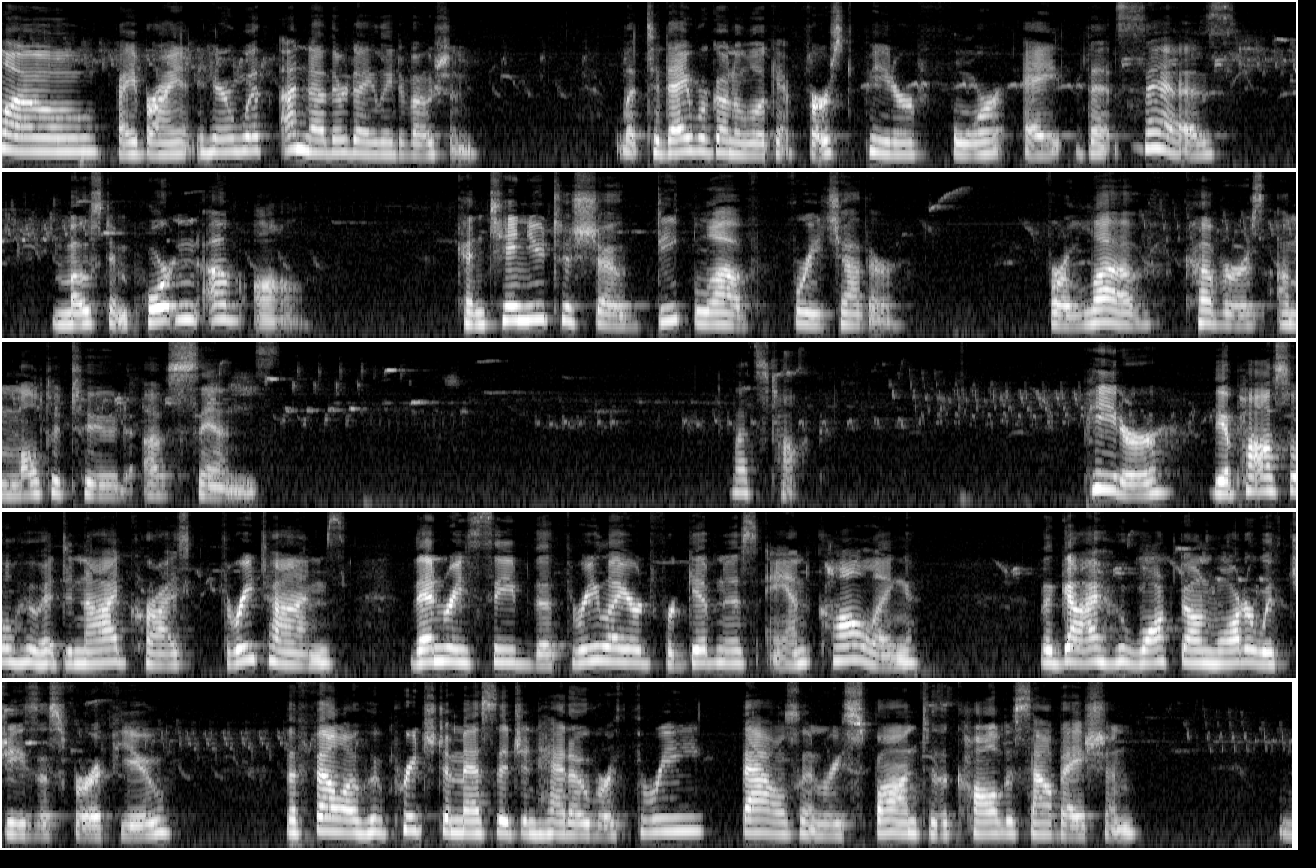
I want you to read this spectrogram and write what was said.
Hello, Faye Bryant here with another daily devotion. Today we're going to look at 1 Peter 4 8 that says, Most important of all, continue to show deep love for each other, for love covers a multitude of sins. Let's talk. Peter, the apostle who had denied Christ three times, then received the three-layered forgiveness and calling, the guy who walked on water with Jesus for a few, the fellow who preached a message and had over 3,000 respond to the call to salvation,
